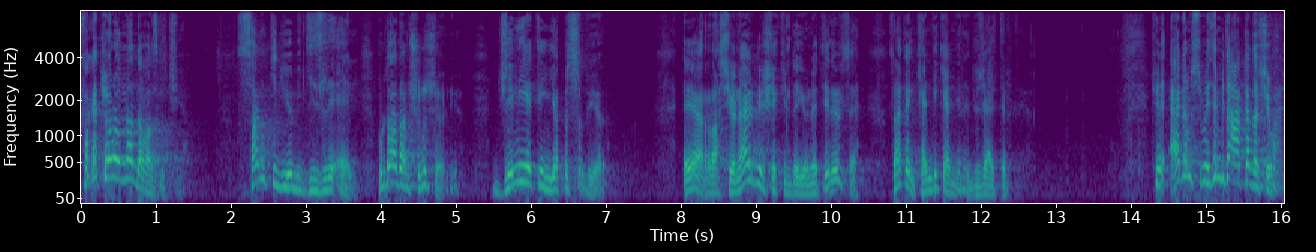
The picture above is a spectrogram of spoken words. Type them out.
Fakat sonra ondan da vazgeçiyor. Sanki diyor bir gizli el. Burada adam şunu söylüyor. Cemiyetin yapısı diyor. Eğer rasyonel bir şekilde yönetilirse zaten kendi kendini düzeltir diyor. Şimdi Adam Smith'in bir de arkadaşı var.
